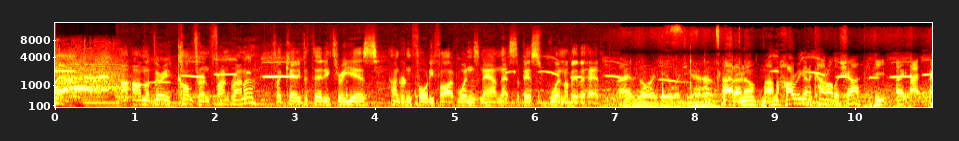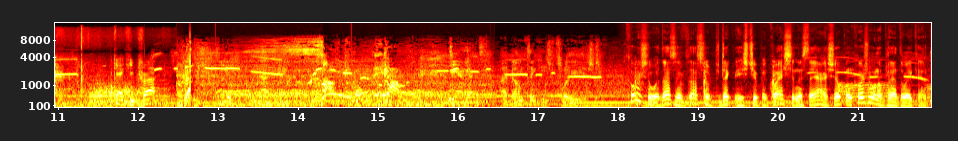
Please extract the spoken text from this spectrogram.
that? I'm a very confident front runner. I've caddied for 33 years, 145 wins now, and that's the best win I've ever had. I have no idea what you have. I don't know. Um, how are we going to count all the shots? If you, I, I can't keep track. Fuck! God damn it! I don't think he's pleased. Of course I would. That's a that's a particularly stupid question. It's the Irish Open. Of course I want to play at the weekend.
